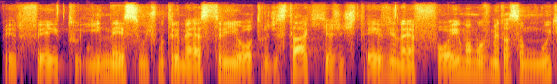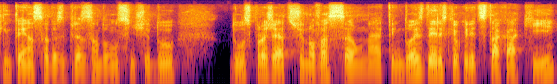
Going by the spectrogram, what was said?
Perfeito. E nesse último trimestre, outro destaque que a gente teve, né, foi uma movimentação muito intensa das empresas Randon no sentido dos projetos de inovação, né? Tem dois deles que eu queria destacar aqui,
